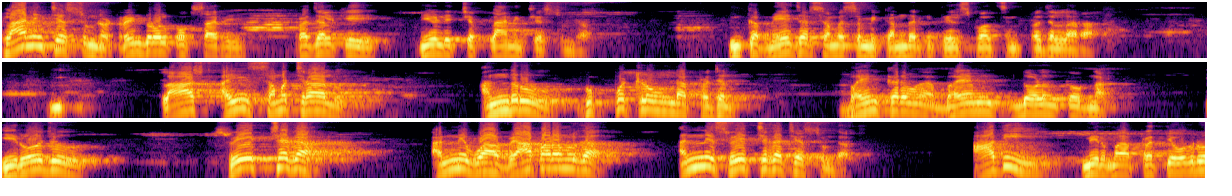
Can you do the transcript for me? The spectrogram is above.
ప్లానింగ్ చేస్తుండడు. రెండు రోజులకు ఒకసారి ప్రజలకి నీళ్ళు ఇచ్చే ప్లానింగ్ చేస్తుండడు. ఇంకా మేజర్ సమస్య మీకు అందరికీ తెలుసుకోవాల్సిన ప్రజలారా. లాస్ట్ ఐదు సంవత్సరాలు అందరూ గుప్పట్లో ఉన్నారు ప్రజలు. భయంకరమైన భయాందోళనతో ఉన్నారు. ఈరోజు స్వేచ్ఛగా అన్ని వా వ్యాపారములుగా అన్ని స్వేచ్ఛగా చేస్తుంటారు అది మీరు మా ప్రతి ఒక్కరు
